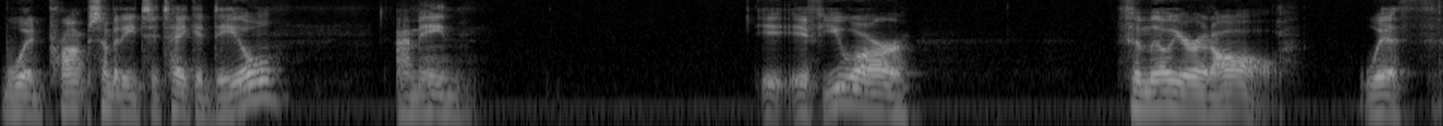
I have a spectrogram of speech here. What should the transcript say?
would prompt somebody to take a deal, I mean, if you are familiar at all with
